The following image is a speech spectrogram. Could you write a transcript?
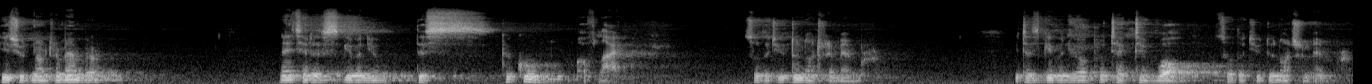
He should not remember. Nature has given you this cocoon of life so that you do not remember. It has given you a protective wall so that you do not remember.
